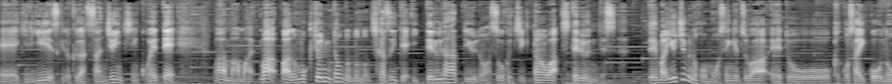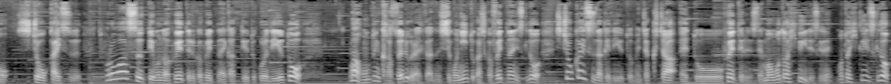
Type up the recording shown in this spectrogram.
えーギリギリですけど9月30日に超えて、まあまあまあ、まあ、まあ、あの目標にどんどんどんどん近づいていってるなっていうのはすごく実感はしてるんです。で、まあ、YouTube の方も先月は、えっ、と、過去最高の視聴回数、フォロワー数っていうものは増えてるか増えてないかっていうところで言うと、まあ本当に数えるぐらいしか、ね、4、5人とかしか増えてないんですけど、視聴回数だけで言うとめちゃくちゃ、えっと、増えてるんですね。まあ元は低いですけどね。元は低いですけど、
